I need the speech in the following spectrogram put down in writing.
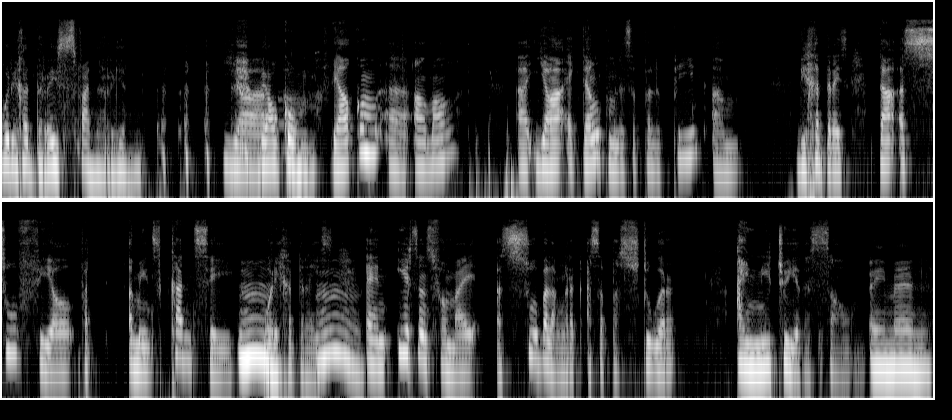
oor die gedruis van reën? Ja, Welkom. Um, welkom uh, almal. Uh, ja, ek dink want dit is 'n Filippien. Um die gedreis, daar is soveel wat 'n mens kan sê mm. oor die gedreis. Mm. En eerstens vir my is so belangrik as 'n pastoor, I need to hear the sound. Amen.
